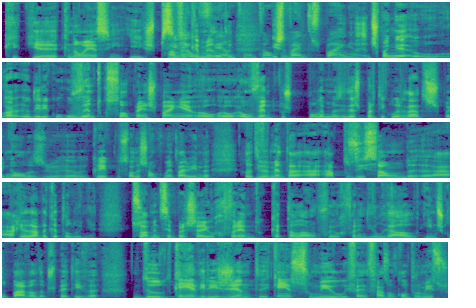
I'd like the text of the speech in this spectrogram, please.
que, que, que, não é assim. E especificamente... Qual é o vento, então, isto, que vem de Espanha? De Espanha, eu diria que o vento que sopra em Espanha é o, é o vento dos problemas e das particularidades espanholas. Eu queria só deixar um comentário ainda relativamente à, à posição, de, à, à realidade da Catalunha. Pessoalmente sempre achei o referendo catalão foi o referendo ilegal, indesculpável da perspectiva de quem é dirigente e quem assumiu e faz um compromisso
